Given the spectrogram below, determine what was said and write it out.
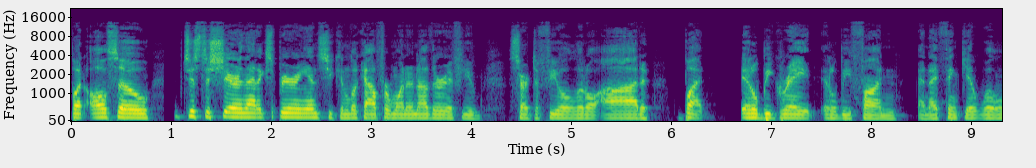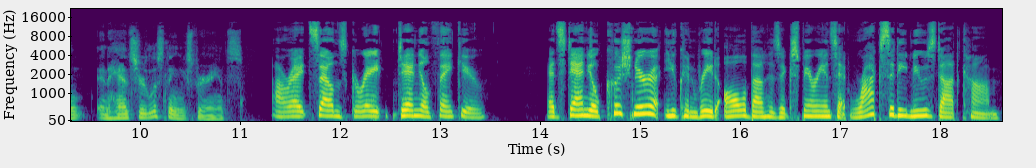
but also just to share in that experience, you can look out for one another if you start to feel a little odd. But it'll be great. It'll be fun, and I think it will enhance your listening experience. All right, sounds great, Daniel. Thank you. It's Daniel Kushner. You can read all about his experience at rockcitynews.com.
